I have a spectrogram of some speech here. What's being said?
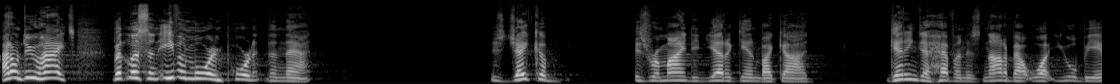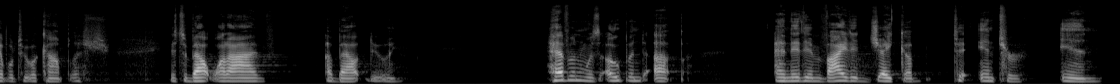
I don't do heights. But listen, even more important than that is Jacob is reminded yet again by God getting to heaven is not about what you will be able to accomplish, it's about what I've about doing. Heaven was opened up and it invited Jacob to enter in.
